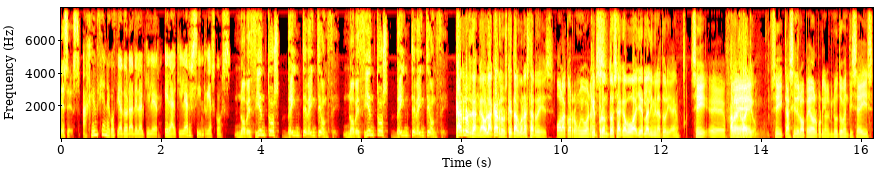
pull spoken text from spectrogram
intereses. Agencia negociadora del alquiler. El alquiler sin riesgos. 920-2011. 920-2011. Carlos Ganga, hola Carlos, ¿qué tal? Buenas tardes. Hola, Corro, muy buenas. Que pronto se acabó ayer la eliminatoria, ¿eh? Sí, eh, Para el fue Rayo. sí, casi de lo peor, porque en el minuto 26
